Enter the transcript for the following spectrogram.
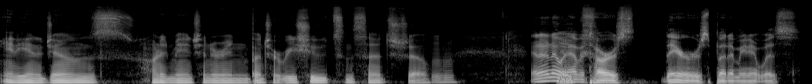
Indiana Jones, Haunted Mansion are in a bunch of reshoots and such. So Mm-hmm. And I know Yikes. Avatar's theirs, but I mean it was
